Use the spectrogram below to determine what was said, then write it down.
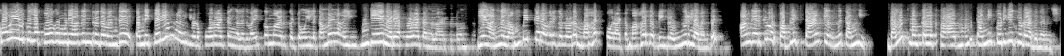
கோயிலுக்குள்ள போக முடியாதுன்றத வந்து தந்தை பெரியார் அவர்களோட போராட்டங்கள் அது வைக்கமா இருக்கட்டும் இல்ல தமிழ் இங்கேயே நிறைய போராட்டங்களா இருக்கட்டும் ஏன் அண்ணல் அம்பேத்கர் அவர்களோட மகத் போராட்டம் மகத் அப்படின்ற ஊர்ல வந்து அங்க இருக்கிற ஒரு பப்ளிக் டேங்க்ல இருந்து தண்ணி தலித் மக்களுக்கு வந்து தண்ணி குடிக்க கூடாதுன்னு நினைச்சு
